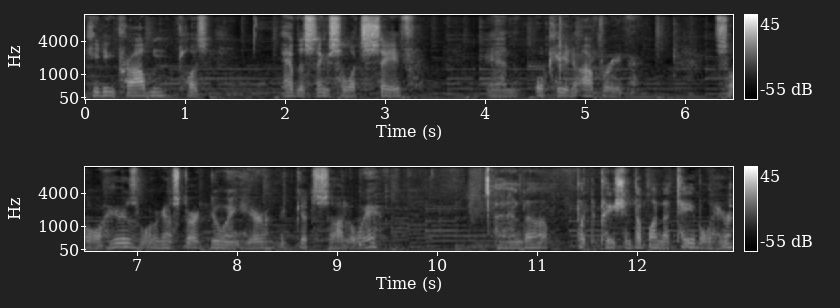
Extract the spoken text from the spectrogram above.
heating problem, plus have this thing so it's safe and okay to operate. So here's what we're gonna start doing here. Let me get this out of the way and uh, put the patient up on the table here.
